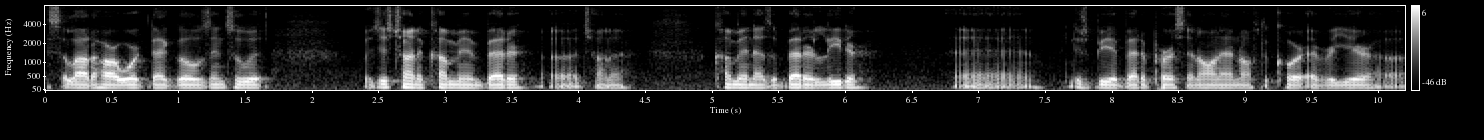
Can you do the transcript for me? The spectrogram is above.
it's a lot of hard work that goes into it, but just trying to come in better, uh, trying to come in as a better leader, and just be a better person on and off the court every year. Uh,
